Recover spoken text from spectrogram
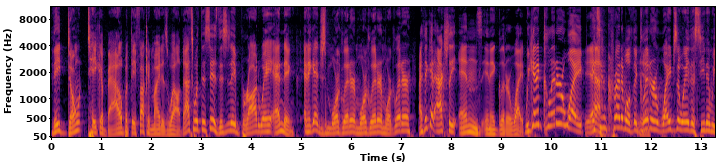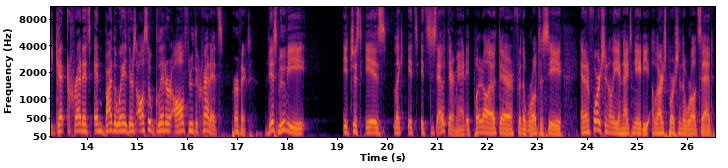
They don't take a bow, but they fucking might as well. That's what this is. This is a Broadway ending. And again, just more glitter, more glitter, more glitter. I think it actually ends in a glitter wipe. We get a glitter wipe. Yeah. It's incredible. The glitter wipes away the scene and we get credits. And by the way, there's also glitter all through the credits. Perfect. this movie it just is like it's it's just out there man it put it all out there for the world to see and unfortunately in 1980 a large portion of the world said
